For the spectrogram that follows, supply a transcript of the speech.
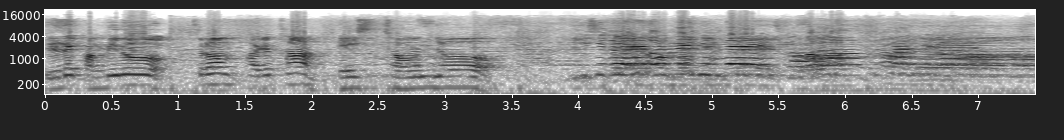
일렉 박민우, 드럼 박예찬, 베이스 정은조 21 선배님들 졸업 축하드려요.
